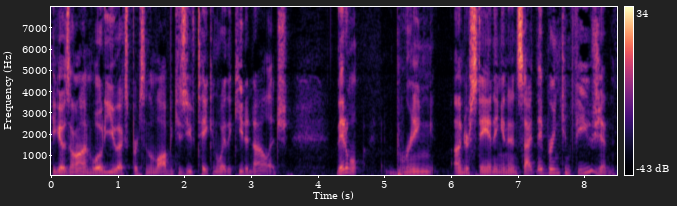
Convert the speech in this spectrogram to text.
He goes on, Woe to you, experts in the law, because you've taken away the key to knowledge. They don't bring understanding and insight, they bring confusion.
